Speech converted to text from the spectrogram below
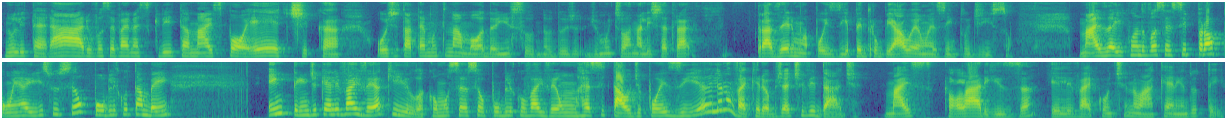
no literário, você vai na escrita mais poética. Hoje está até muito na moda isso, de muitos jornalistas tra trazerem uma poesia. Pedro Bial é um exemplo disso. Mas aí, quando você se propõe a isso, o seu público também entende que ele vai ver aquilo. É como se o seu público vai ver um recital de poesia, ele não vai querer objetividade mais clareza ele vai continuar querendo ter.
